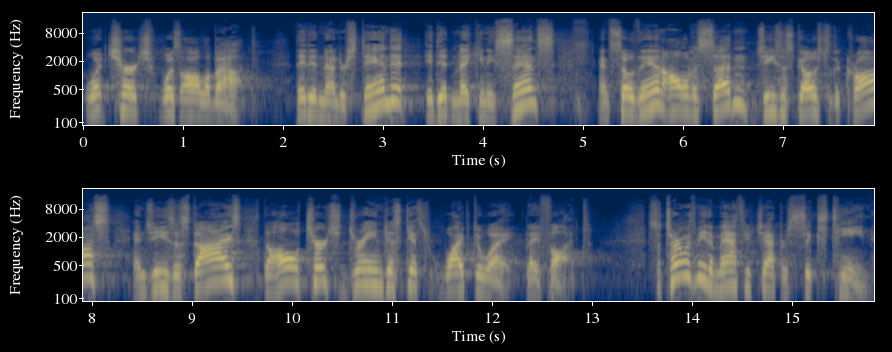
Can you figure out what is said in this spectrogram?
what church was all about. They didn't understand it. It didn't make any sense. And so then all of a sudden, Jesus goes to the cross and Jesus dies. The whole church dream just gets wiped away, they thought. So turn with me to Matthew chapter 16.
